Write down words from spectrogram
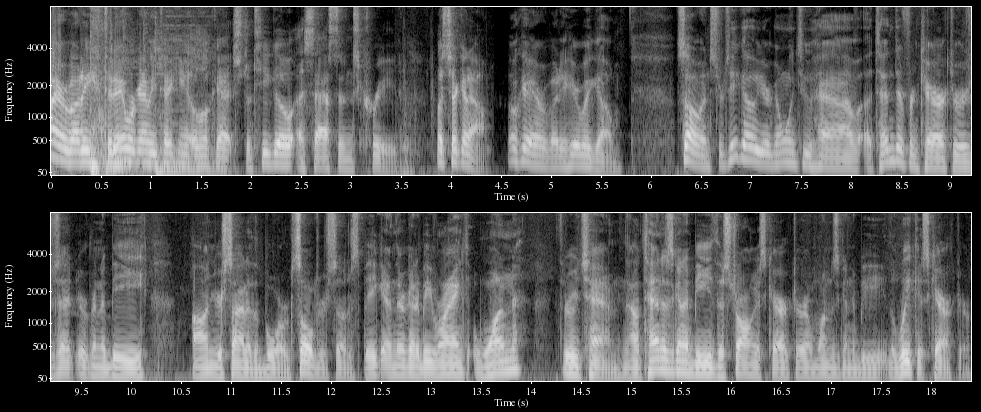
Hi everybody, today we're going to be taking a look at Stratego Assassin's Creed. Let's check it out. Okay everybody, here we go. So in Stratego you're going to have uh, 10 different characters that you're going to be on your side of the board, soldiers so to speak, and they're going to be ranked 1 through 10. Now 10 is going to be the strongest character and 1 is going to be the weakest character.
